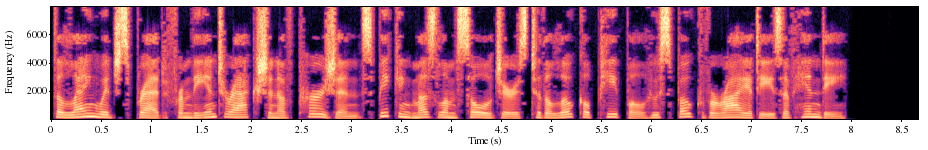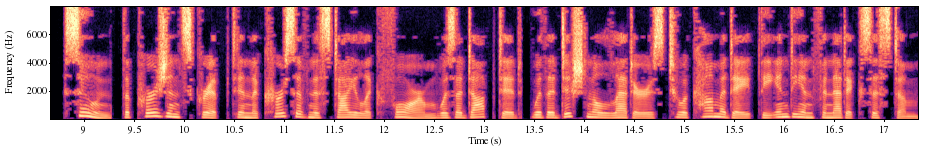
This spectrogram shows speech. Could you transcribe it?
The language spread from the interaction of Persian-speaking Muslim soldiers to the local people who spoke varieties of Hindi. Soon, the Persian script in the cursive Nastaliq form was adopted, with additional letters to accommodate the Indian phonetic system.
